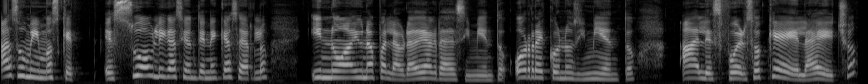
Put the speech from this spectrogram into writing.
asumimos que es su obligación, tiene que hacerlo y no hay una palabra de agradecimiento o reconocimiento al esfuerzo que él ha hecho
